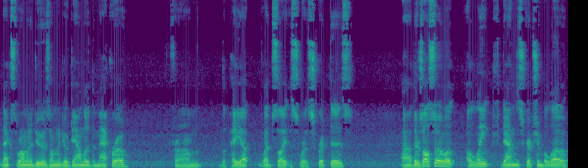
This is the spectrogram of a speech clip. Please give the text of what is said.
Next, what I'm going to do is I'm going to go download the macro from the PayUp website. This is where the script is. Uh, there's also a, a link down in the description below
